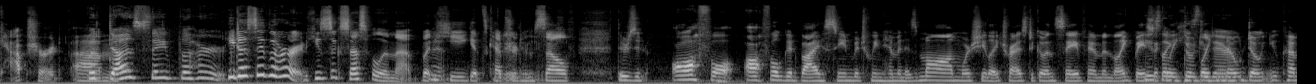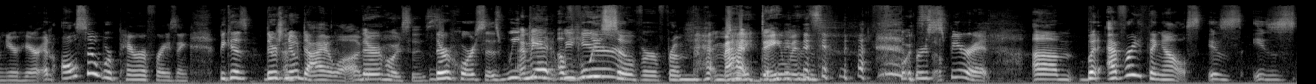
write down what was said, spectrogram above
captured. Um, but does save the herd. he does save the herd. He's successful in that, but Yeah. he gets captured himself. There's an awful, awful goodbye scene between him and his mom, where she like tries to go and save him, and like basically he's "Don't like, "No, don't you come near here." And also, we're paraphrasing because there's no dialogue. They're horses. They're horses. We I mean, get a we hear voiceover from Matt, Matt Damon Damon's for. Spirit. Um, but everything else is is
